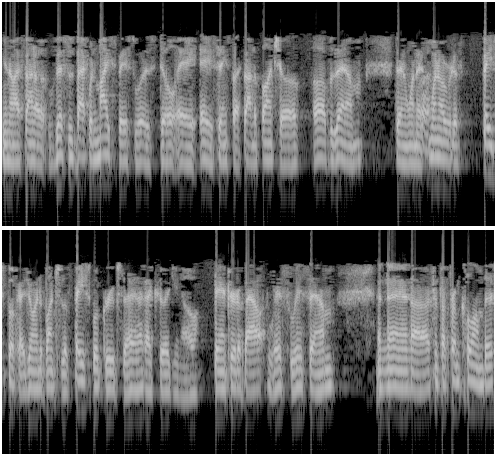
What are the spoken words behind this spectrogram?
You know, I found out this was back when MySpace was still a a thing, so I found a bunch of of them. Then when I went over to Facebook, I joined a bunch of the Facebook groups that I could, you know, bantered about with with them. And then uh, since I'm from Columbus,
